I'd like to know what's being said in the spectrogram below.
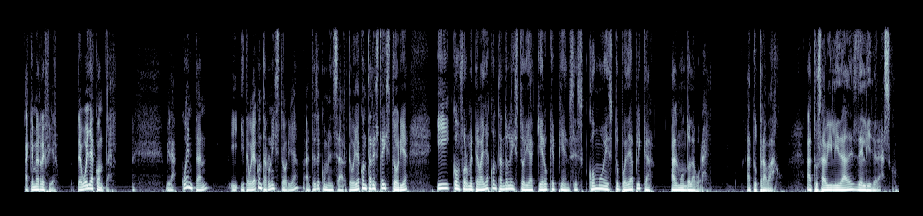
¿A qué me refiero? Te voy a contar. Mira, cuentan y, te voy a contar una historia, antes de comenzar, te voy a contar esta historia y conforme te vaya contando la historia, quiero que pienses cómo esto puede aplicar al mundo laboral, a tu trabajo, a tus habilidades de liderazgo.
